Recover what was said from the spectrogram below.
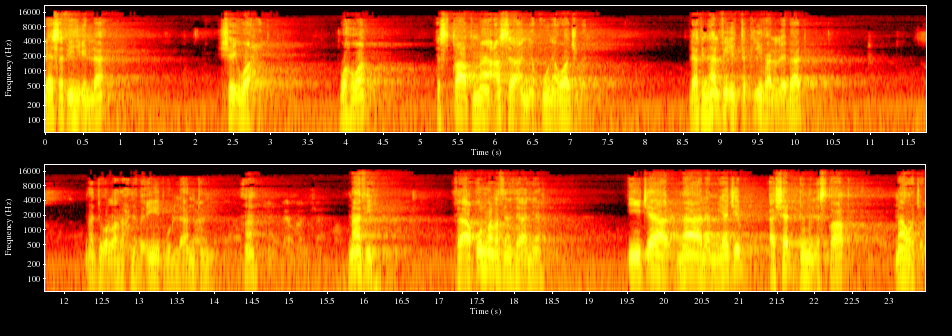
ليس فيه إلا شيء واحد وهو إسقاط ما عسى أن يكون واجبا لكن هل فيه التكليف على العباد؟ ما أدري والله رحنا بعيد ولا أنتم ها؟ ما فيه فأقول مرة ثانية إيجاب ما لم يجب أشد من إسقاط ما وجب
